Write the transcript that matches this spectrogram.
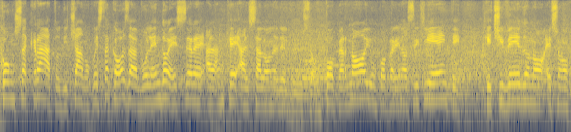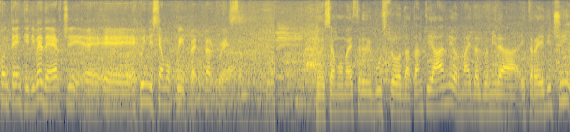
consacrato diciamo, questa cosa volendo essere anche al Salone del Gusto, un po' per noi, un po' per i nostri clienti che ci vedono e sono contenti di vederci e, e quindi siamo qui per, per questo. Noi siamo maestri del gusto da tanti anni, ormai dal 2013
